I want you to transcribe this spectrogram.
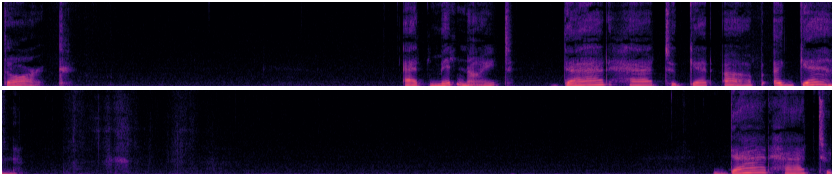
dark. At midnight, Dad had to get up again. Dad had to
